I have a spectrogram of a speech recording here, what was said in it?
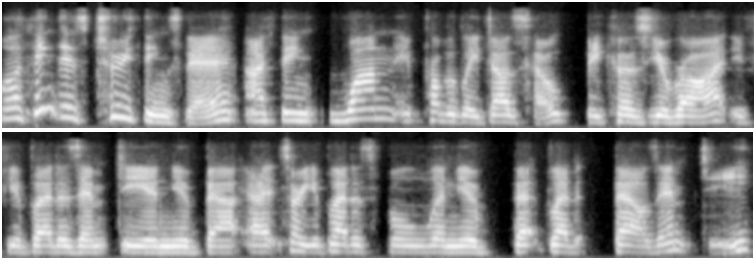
Well, I think there's two things there. I think one, it probably does help because you're right. If your bladder's empty and your bow, uh, sorry, your bladder's full and your bladder bowel's empty,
